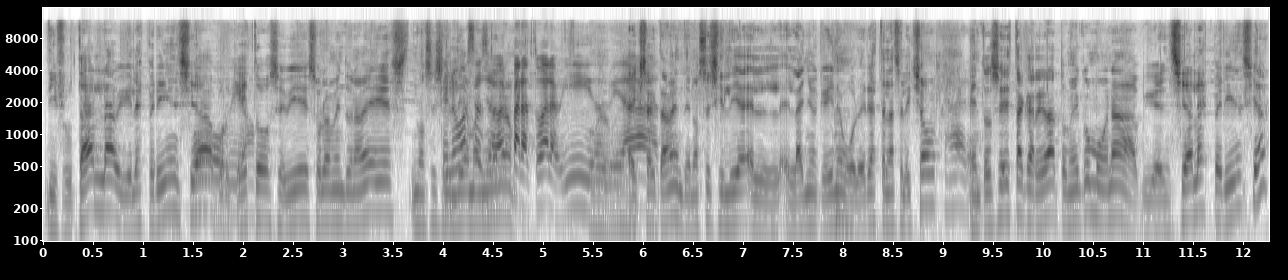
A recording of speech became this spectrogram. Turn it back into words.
disfrutarla, vivir la experiencia, Obvio. porque esto se vive solamente una vez, no sé si Te el lo día vas de a mañana... llevar para toda la vida. Exactamente, no sé si el, día- el, el año que viene volveré a estar en la selección. Claro. Entonces esta carrera tomé como nada, vivenciar la experiencia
